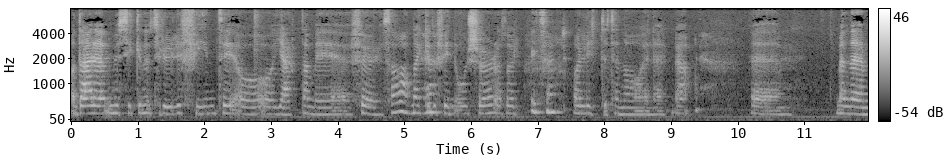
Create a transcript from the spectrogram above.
og der er musikken utrolig fin til å, å hjelpe deg med følelser. Da, når ikke Ja. du finner ord sjøl. og, og lytte til noe, eller Ja. Eh, men eh,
